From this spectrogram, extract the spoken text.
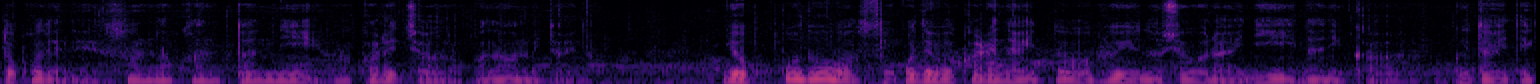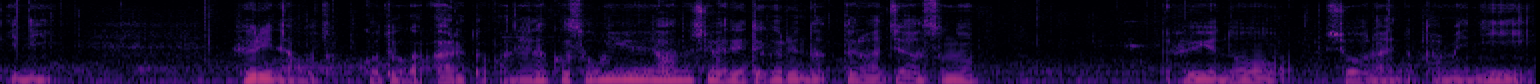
とこでねそんな簡単に別れちゃうのかなみたいな。よっぽどそこで別れないと冬の将来に何か具体的に不利なことがあるとかね。なんかそういう話が出てくるんだったらじゃあその冬の将来のために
